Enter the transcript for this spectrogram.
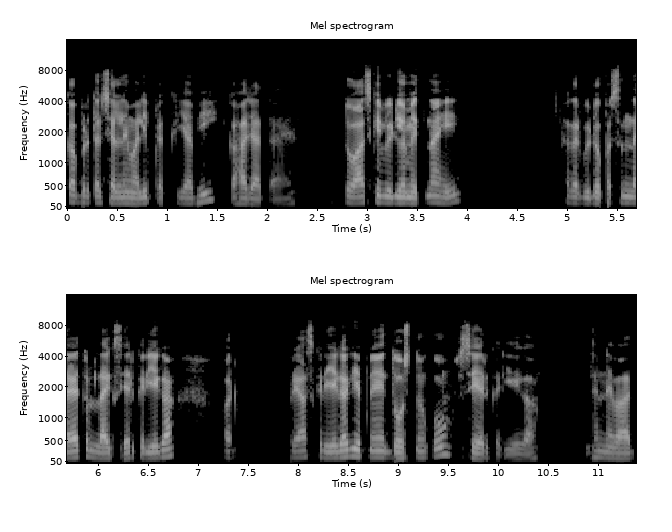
कब्र तक चलने वाली प्रक्रिया भी कहा जाता है। तो आज की वीडियो में इतना ही। अगर वीडियो पसंद आया तो लाइक, शेयर करिएगा और प्रयास करिएगा कि अपने दोस्तों को शेयर करिएगा। धन्यवाद।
